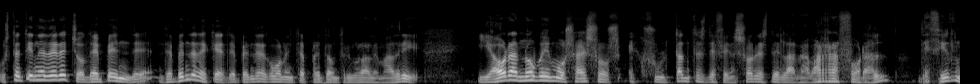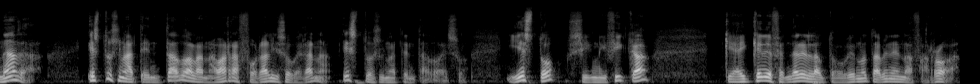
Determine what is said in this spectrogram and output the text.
¿Usted tiene derecho? Depende. ¿Depende de qué? Depende de cómo lo interpreta un tribunal en Madrid. Y ahora no vemos a esos exultantes defensores de la Navarra foral decir nada. Esto es un atentado a la Navarra foral y soberana. Esto es un atentado a eso. Y esto significa que hay que defender el autogobierno también en Nafarroa.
